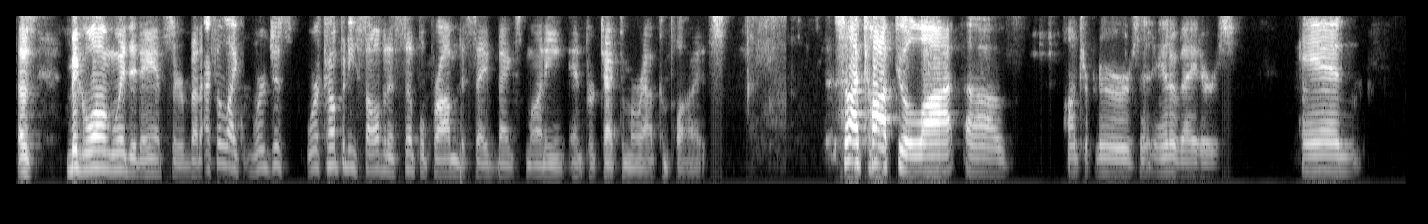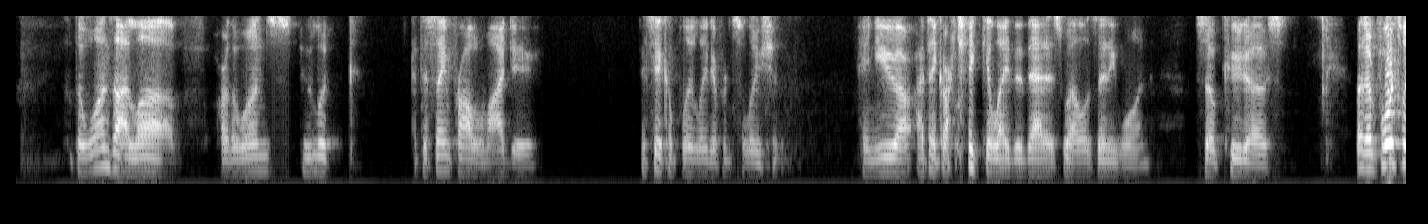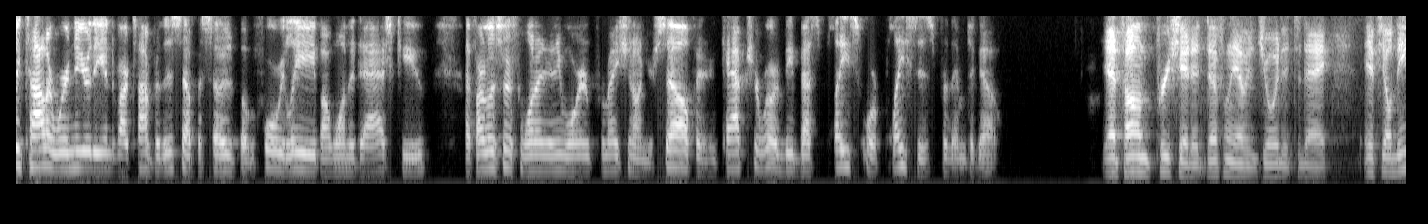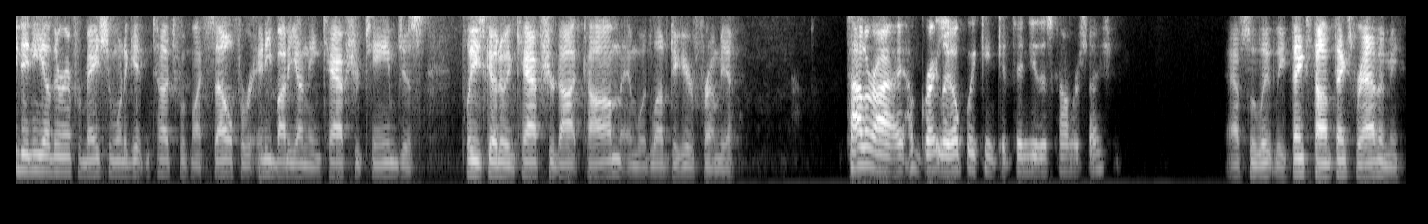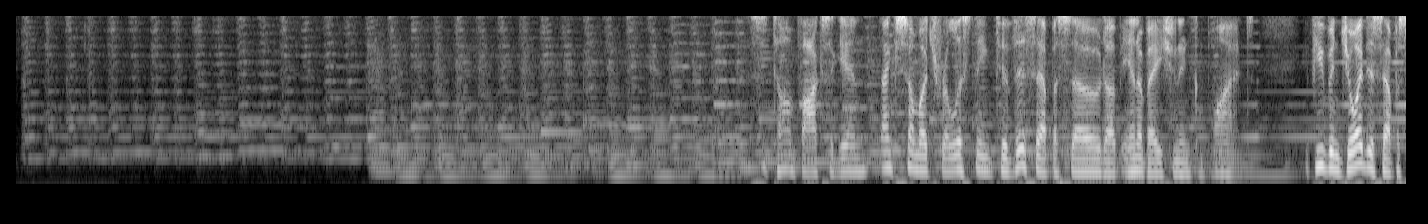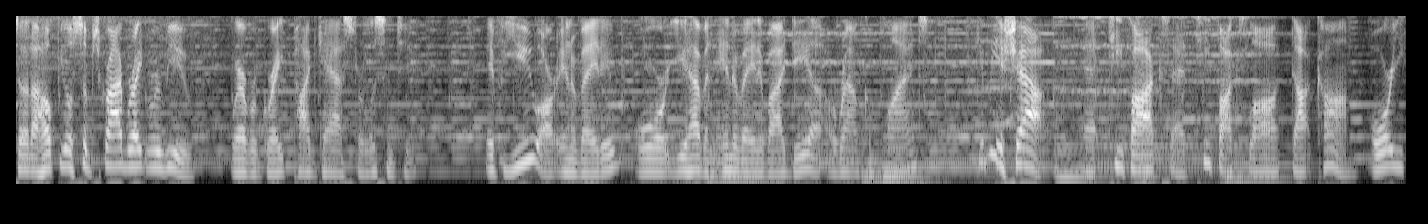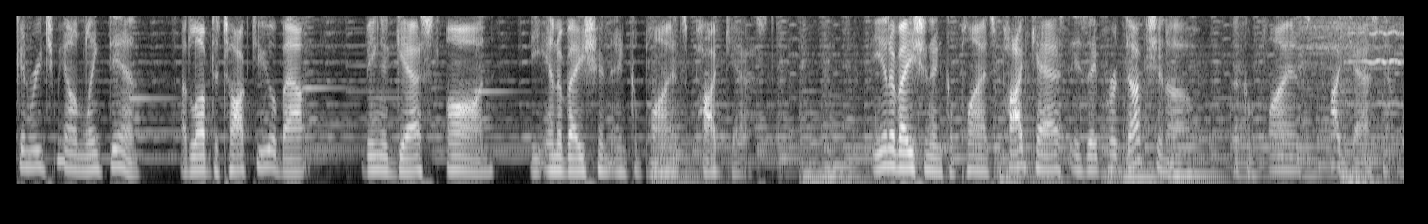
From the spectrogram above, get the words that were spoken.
that was big long-winded answer, but I feel like we're just we're a company solving a simple problem to save banks money and protect them around compliance. So I talk to a lot of entrepreneurs and innovators, and the ones I love are the ones who look at the same problem I do and see a completely different solution. And you, uh, I think, articulated that as well as anyone. So kudos. But unfortunately, Tyler, we're near the end of our time for this episode. But before we leave, I wanted to ask you if our listeners wanted any more information on yourself and capture, what would be best place or places for them to go? Yeah, Tom, appreciate it. Definitely have enjoyed it today. If y'all need any other information, want to get in touch with myself or anybody on the Encapture team, just please go to encapture.com and would love to hear from you. Tyler, I greatly hope we can continue this conversation. Absolutely. Thanks, Tom. Thanks for having me. This is Tom Fox again. Thanks so much for listening to this episode of Innovation in Compliance. If you've enjoyed this episode, I hope you'll subscribe, rate, and review wherever great podcasts are listened to. If you are innovative or you have an innovative idea around compliance, give me a shout at tfox at tfoxlaw.com or you can reach me on LinkedIn. I'd love to talk to you about being a guest on the Innovation and Compliance Podcast. The Innovation and Compliance Podcast is a production of the Compliance Podcast Network.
